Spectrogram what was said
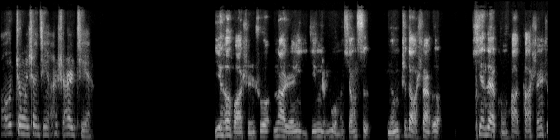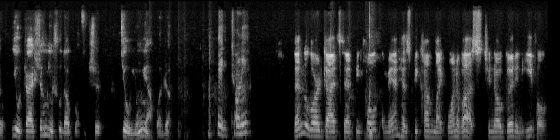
哦，中文圣经二十二节。 耶和华神说：“那人已经与我们相似，能知道善恶。现在恐怕他伸手又摘生命树的果子吃，就永远活着。 Okay, Tony. Then the Lord God said, Behold, the man has become like one of us to know good and evil.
